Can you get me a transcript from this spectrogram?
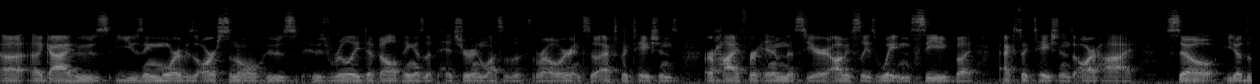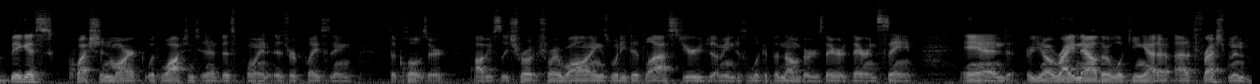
uh, a guy who's using more of his arsenal, who's who's really developing as a pitcher and less of a thrower. And so expectations are high for him this year. Obviously, it's wait and see, but expectations are high. So you know the biggest question mark with Washington at this point is replacing the closer. Obviously, Troy, Troy Rollins, what he did last year. I mean, just look at the numbers; they're they're insane. And you know, right now they're looking at a, at a freshman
